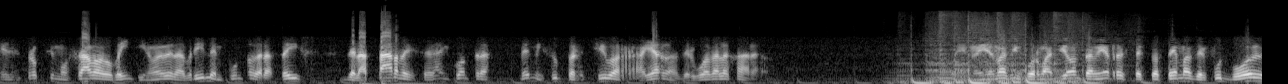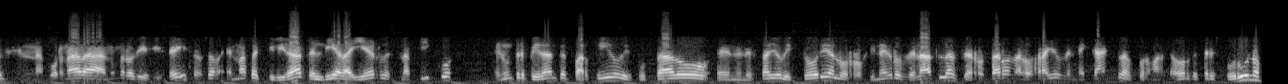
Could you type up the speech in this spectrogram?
el próximo sábado 29 de abril en punto de las 6 de la tarde. Será en contra de mis super chivas rayadas del Guadalajara. Bueno, y más información también respecto a temas del fútbol. En la jornada número 16, en más actividad del día de ayer, les platico, en un trepidante partido disputado en el Estadio Victoria, los rojinegros del Atlas derrotaron a los rayos del Necaxa por marcador de 3 por 1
